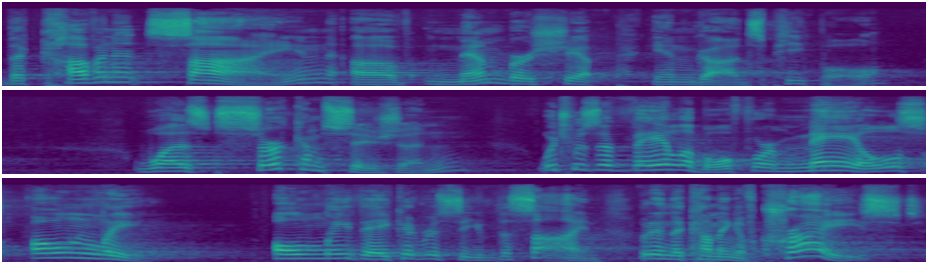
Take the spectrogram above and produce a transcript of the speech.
the covenant sign of membership in God's people was circumcision which was available for males only. Only they could receive the sign. But in the coming of Christ,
